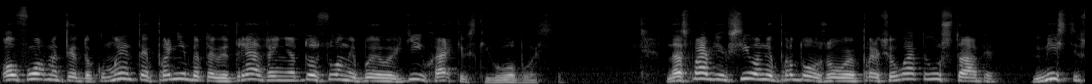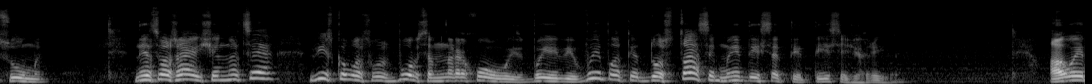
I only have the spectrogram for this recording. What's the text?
оформити документи про нібито відрядження до зони бойових дій в Харківській області. Насправді всі вони продовжували працювати у штабі в місті Суми. Незважаючи на це, військовослужбовцям нараховувались бойові виплати до 170 тисяч гривень. Але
